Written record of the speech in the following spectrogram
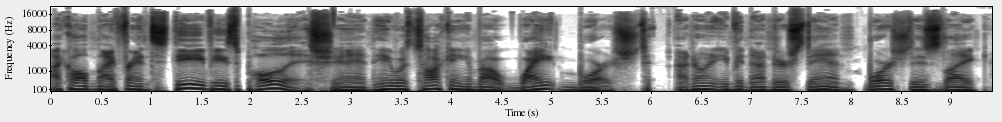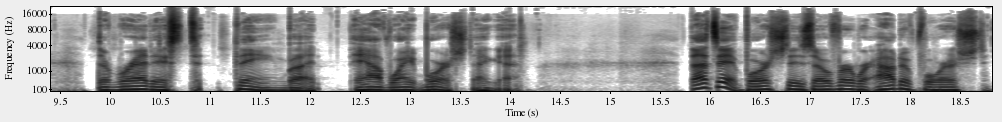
I called my friend Steve, he's Polish, and he was talking about white borscht. I don't even understand. Borscht is like the reddest thing, but they have white borscht, I guess. That's it. Borscht is over. We're out of borscht.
